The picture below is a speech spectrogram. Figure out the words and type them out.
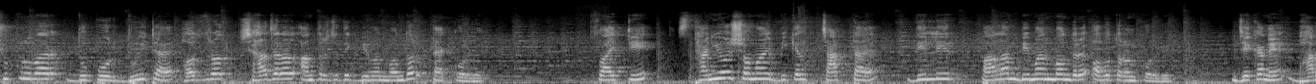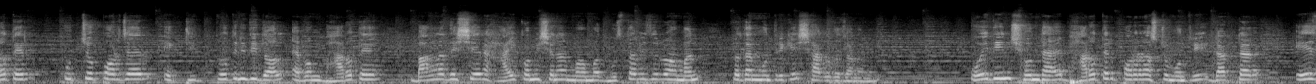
শুক্রবার দুপুর দুইটায় হজরত শাহজালাল আন্তর্জাতিক বিমানবন্দর ত্যাগ করবে। ফ্লাইটটি স্থানীয় সময় বিকেল চারটায় দিল্লির পালাম বিমানবন্দরে অবতরণ করবে, যেখানে ভারতের উচ্চ পর্যায়ের একটি প্রতিনিধি দল এবং ভারতে বাংলাদেশের হাই কমিশনার মোহাম্মদ মুস্তাফিজুর রহমান প্রধানমন্ত্রীকে স্বাগত জানাবেন। ওই দিন সন্ধ্যায় ভারতের পররাষ্ট্রমন্ত্রী ডাক্তার এস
